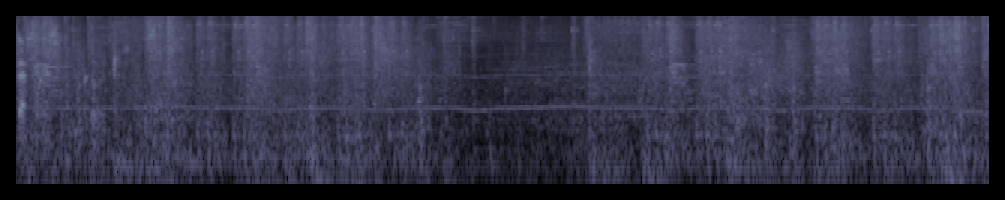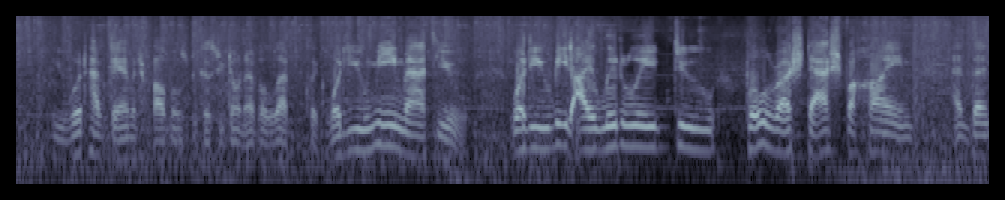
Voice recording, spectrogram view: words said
If You would have damage problems because you don't have a left click. What do you mean, Matthew? What do you mean? I literally do bull rush dash behind and then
